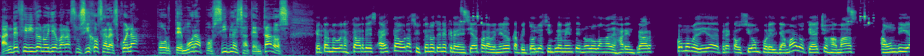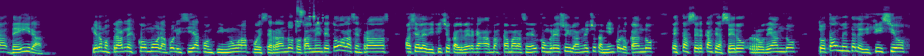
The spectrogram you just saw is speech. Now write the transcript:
han decidido no llevar a sus hijos a la escuela por temor a posibles atentados. ¿Qué tal? Muy buenas tardes. A esta hora, si usted no tiene credencial para venir al Capitolio, simplemente no lo van a dejar entrar como medida de precaución por el llamado que ha hecho Hamas a un día de ira. Quiero mostrarles cómo la policía continúa pues cerrando totalmente todas las entradas hacia el edificio que alberga ambas cámaras en el Congreso y lo han hecho también colocando estas cercas de acero rodeando totalmente el edificio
